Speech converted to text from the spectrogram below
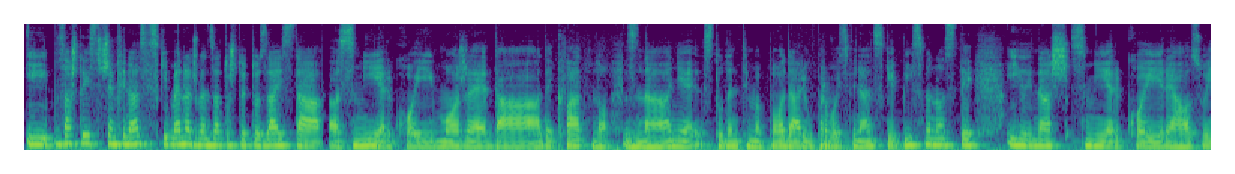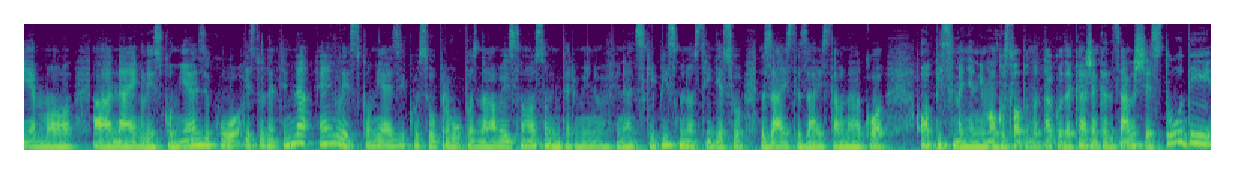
I zašto ističem finansijski menadžment? Zato što je to zaista smjer koji može da adekvatno znanje studentima podari upravo iz finansijske pismenosti ili naš smjer koji realizujemo a, na engleskom jeziku gdje studenti na engleskom jeziku se upravo upoznavaju sa osnovnim terminima finansijske pismenosti gdje su zaista, zaista onako opismenjeni, mogu slobodno tako da kažem kada završe studij. E,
